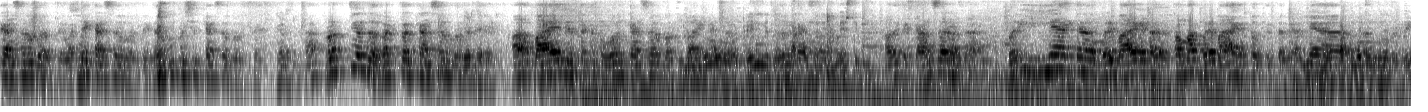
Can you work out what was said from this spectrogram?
ಕ್ಯಾನ್ಸರ್ ಬರುತ್ತೆ ಹೊಟ್ಟೆ ಕ್ಯಾನ್ಸರ್ ಬರುತ್ತೆ ಗರ್ಭಕೋಶದ ಕ್ಯಾನ್ಸರ್ ಬರುತ್ತೆ. ಪ್ರತಿಯೊಂದು ರಕ್ತದ ಕ್ಯಾನ್ಸರ್ ಬರುತ್ತೆ. ಆ ಬಾಯಲ್ಲಿ ಇರ್ತಕ್ಕಂಥ ಓಲ್ ಕ್ಯಾನ್ಸರ್ ಬರುತ್ತೆ ಅದಕ್ಕೆ ಕ್ಯಾನ್ಸರ್ ಅನ್ನ ಬರೀ ಇಲ್ಲೇ ಆಯ್ತ ಬರೀ ಬಾಯಾಗ ತಂಬಾಕ್ ಬರೀ ಬಾಯಾಗ ಹತ್ತ ಹೋಗ್ತಿರ್ತದೆ ಅಲ್ಲೇ ನೋಡ್ರಿ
